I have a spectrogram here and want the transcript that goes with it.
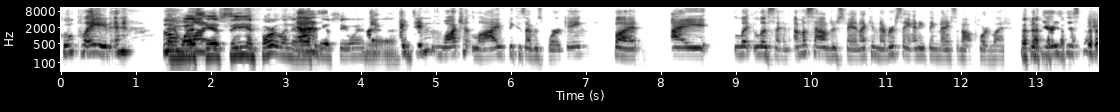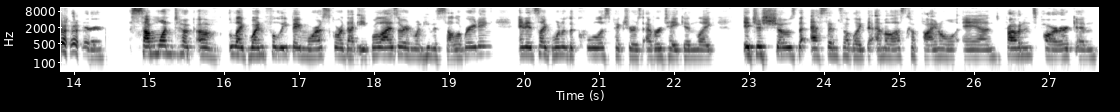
who played and who NYCFC in Portland. Yes. NYCFC win. I, I didn't watch it live because I was working, but I li- listen. I'm a Sounders fan. I can never say anything nice about Portland, but there is this picture someone took of like when Felipe Mora scored that equalizer and when he was celebrating. And it's like one of the coolest pictures ever taken. Like it just shows the essence of like the MLS Cup final and Providence Park and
